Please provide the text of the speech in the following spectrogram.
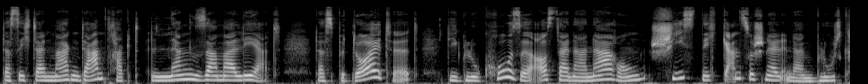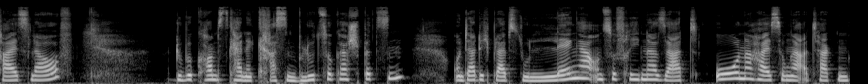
dass sich dein Magen-Darm-Trakt langsamer leert. Das bedeutet, die Glucose aus deiner Nahrung schießt nicht ganz so schnell in deinen Blutkreislauf Du bekommst keine krassen Blutzuckerspitzen und dadurch bleibst du länger und zufriedener satt, ohne Heißhungerattacken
